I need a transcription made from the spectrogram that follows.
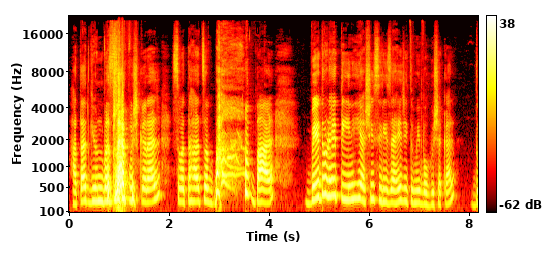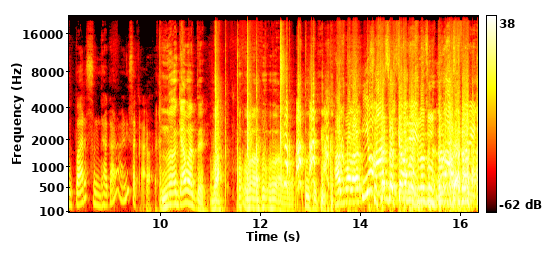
हातात घेऊन बसलाय पुष्कराज स्वतःचं बा- बाळ. बेधुणे तीन ही अशी सिरीज आहे जी तुम्ही बघू शकाल. दुपार संध्याकाळ आणि सकाळ. न, क्या बात आहे. वा वा वा वा तू किती आज मला You सुखद asked धक्क्याला for it. प्रश्नाचं उत्तर You asked for it.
